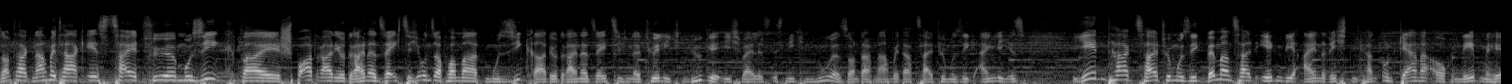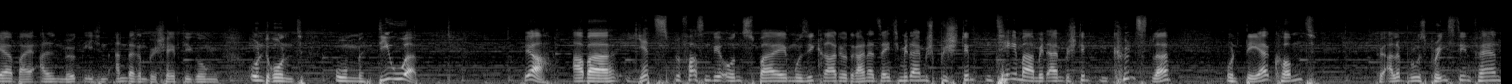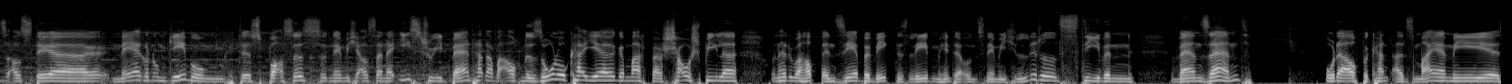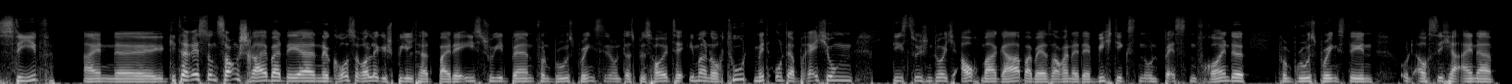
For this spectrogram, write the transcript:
Sonntagnachmittag ist Zeit für Musik bei Sportradio 360, unser Format Musikradio 360. Und natürlich lüge ich, weil es ist nicht nur Sonntagnachmittag Zeit für Musik. Eigentlich ist jeden Tag Zeit für Musik, wenn man es halt irgendwie einrichten kann und gerne auch nebenher bei allen möglichen anderen Beschäftigungen und rund um die Uhr. Ja, aber jetzt befassen wir uns bei Musikradio 360 mit einem bestimmten Thema, mit einem bestimmten Künstler. Und der kommt für alle Bruce Springsteen-Fans aus der näheren Umgebung des Bosses, nämlich aus seiner E Street Band, hat aber auch eine Solo-Karriere gemacht, war Schauspieler und hat überhaupt ein sehr bewegtes Leben hinter uns, nämlich Little Steven Van Zandt oder auch bekannt als Miami Steve ein äh, Gitarrist und Songschreiber, der eine große Rolle gespielt hat bei der E Street Band von Bruce Springsteen und das bis heute immer noch tut, mit Unterbrechungen, die es zwischendurch auch mal gab, aber er ist auch einer der wichtigsten und besten Freunde von Bruce Springsteen und auch sicher einer,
